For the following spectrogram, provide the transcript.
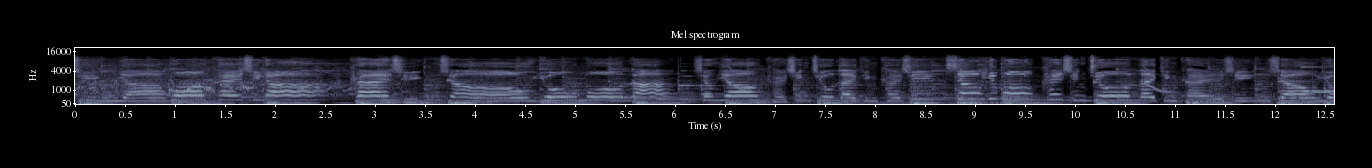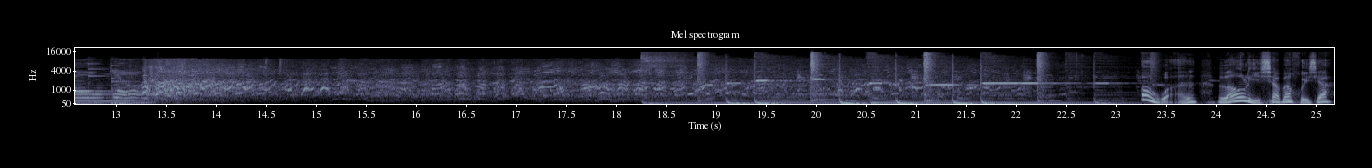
心呀，我开心呀，开心小幽默啦！想要开心就来听开心小幽默，开心就来听开心小幽默。傍晚，老李下班回家，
